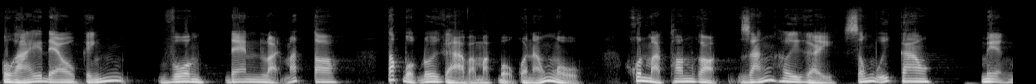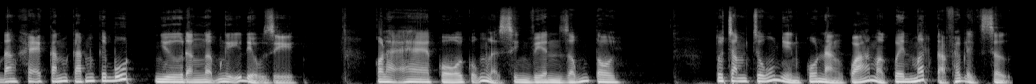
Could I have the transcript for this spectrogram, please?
Cô gái đeo kính vuông đen loại mắt to Tóc buộc đôi gà và mặc bộ quần áo ngủ. Khuôn mặt thon gọn, dáng hơi gầy, sống mũi cao Miệng đang khẽ cắn cắn cái bút Như đang ngẫm nghĩ điều gì. Có lẽ cô ấy cũng là sinh viên giống tôi. Tôi chăm chú nhìn cô nàng quá mà quên mất cả phép lịch sự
